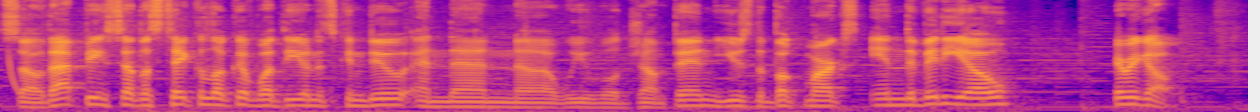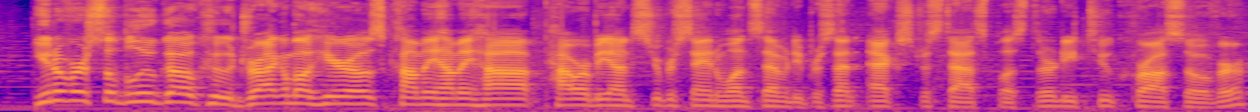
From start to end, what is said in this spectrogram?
So that being said, let's take a look at what the units can do, and then uh, we will jump in, use the bookmarks in the video. Here we go. Universal Blue Goku, Dragon Ball Heroes, Kamehameha, Power Beyond Super Saiyan 170%, extra stats plus 32 crossover.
